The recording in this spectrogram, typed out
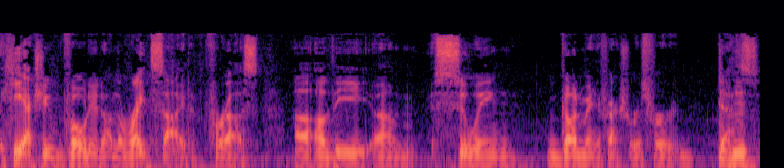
he actually voted on the right side for us uh, of the um, suing gun manufacturers for deaths.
